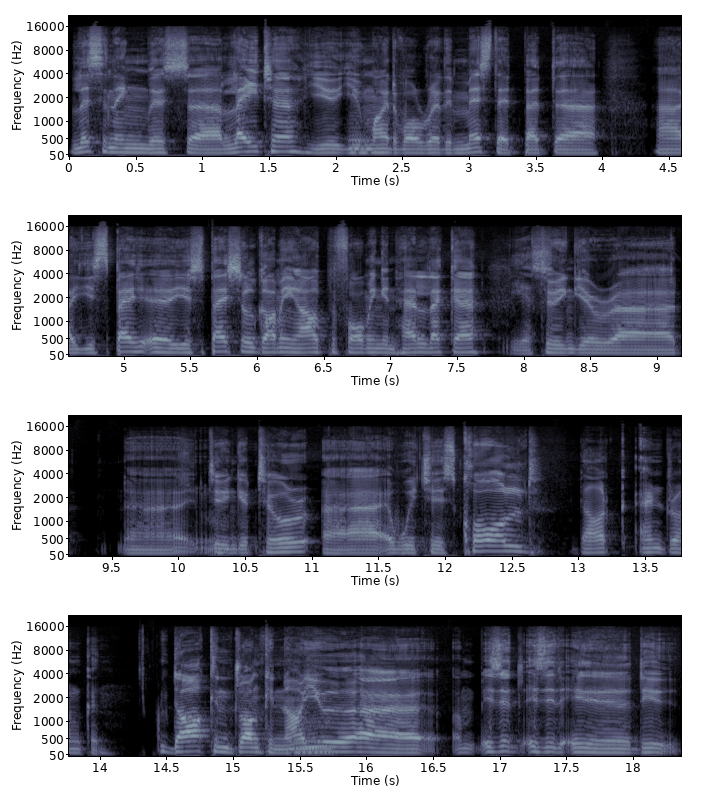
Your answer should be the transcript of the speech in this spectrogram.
listening this uh, later, you you Mm. might have already missed it, but. Uh, uh, you spe- uh, your special coming out performing in Helldecke, Yes. doing your uh, uh, doing your tour, uh, which is called Dark and Drunken. Dark and Drunken. Are you? Uh, um, is it? Is it? Uh, do you,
